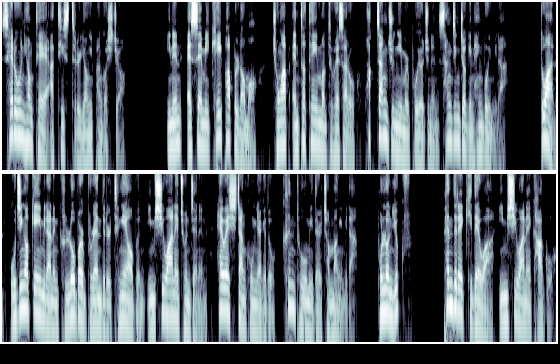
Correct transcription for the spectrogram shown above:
새로운 형태의 아티스트를 영입한 것이죠. 이는 SM이 K-팝을 넘어 종합 엔터테인먼트 회사로 확장 중임을 보여주는 상징적인 행보입니다. 또한 오징어 게임이라는 글로벌 브랜드를 등에 업은 임시완의 존재는 해외 시장 공략에도 큰 도움이 될 전망입니다. 본론 6. 팬들의 기대와 임시완의 각오.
